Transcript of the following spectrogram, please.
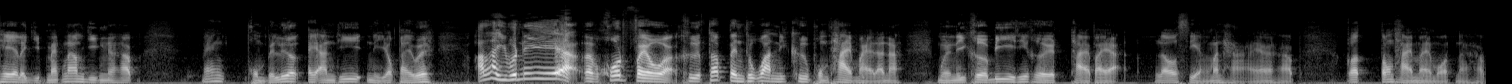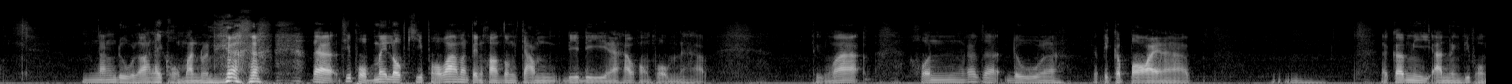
ท่ๆเลยหยิบแมกนัมยิงนะครับ แม่งผมไปเลือกไออันที่หนีออกไปเว้ยอะไรวะเนี่ยแบบโคตรเฟลอะคือถ้าเป็นทุกวันนี้คือผมถ่ายใหม่แล้วนะ เหมือนนี่เคอร์บี้ที่เคยถ่ายไปอะ แล้วเสียงมันหายนะครับ ก็ต้องถ่ายใหม่หมดนะครับ นั่งดูแล้วอะไรของมันวะเนี่ยแต่ที่ผมไม่ลบคลิป เพราะว่ามันเป็นความทรงจำดีๆนะครับ ของผมนะครับ ถึงว่าคนก็จะดูนะกระปิดกระปอยนะครับ แล้วก็มีอันหนึ่งที่ผม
